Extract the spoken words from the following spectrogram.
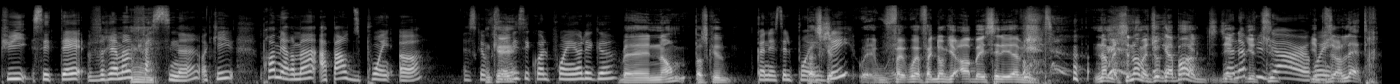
Puis c'était vraiment Hmm. fascinant. OK? Premièrement, elle parle du point A. Est-ce que vous savez c'est quoi le point A, les gars? Ben, non, parce que. Connaissez le point Parce que, G? ouais, fait donc il y a A, B, C, D, F, G. non, mais c'est non, mais tu à part. Il y en a plusieurs, Il y a plusieurs lettres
